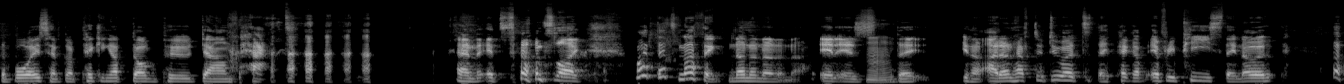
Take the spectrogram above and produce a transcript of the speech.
The boys have got picking up dog poo down packed. and it sounds like, what? That's nothing. No, no, no, no, no. It is- Mhm. they, you know, I don't have to do it. They pick up every piece. They know. it.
